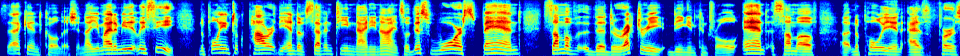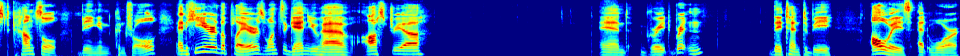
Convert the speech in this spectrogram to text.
Second Coalition. Now you might immediately see Napoleon took power at the end of 1799. So this war spanned some of the Directory being in control and some of uh, Napoleon as first consul being in control. And here the players, once again, you have Austria and Great Britain. They tend to be always at war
